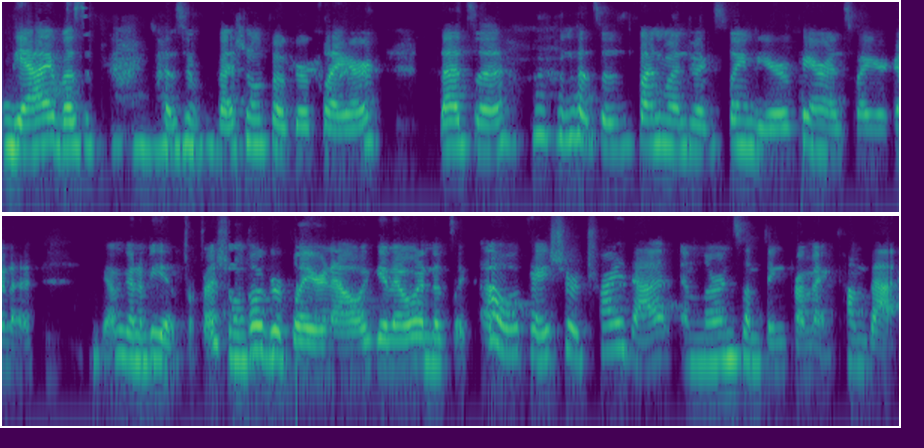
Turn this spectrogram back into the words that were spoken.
yeah, I was I was a professional poker player. That's a that's a fun one to explain to your parents why you're gonna I'm going to be a professional poker player now, you know, and it's like, oh, okay, sure, try that and learn something from it, come back.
